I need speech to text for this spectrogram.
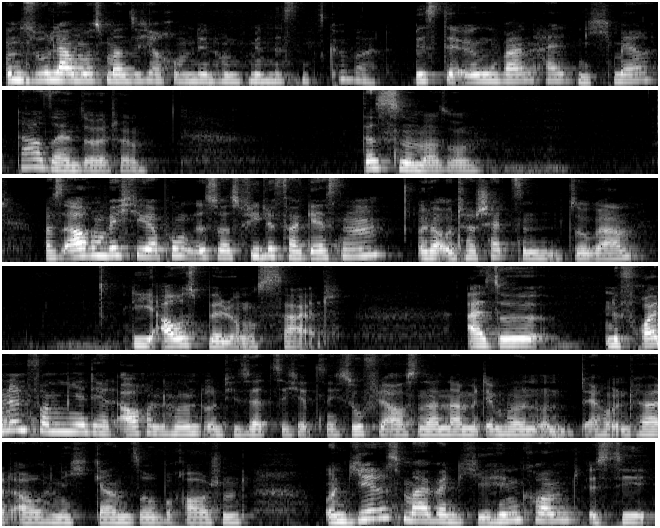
Und so lange muss man sich auch um den Hund mindestens kümmern, bis der irgendwann halt nicht mehr da sein sollte. Das ist nun mal so. Was auch ein wichtiger Punkt ist, was viele vergessen oder unterschätzen sogar, die Ausbildungszeit. Also eine Freundin von mir, die hat auch einen Hund und die setzt sich jetzt nicht so viel auseinander mit dem Hund und der Hund hört auch nicht ganz so berauschend. Und jedes Mal, wenn die hier hinkommt, ist sie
